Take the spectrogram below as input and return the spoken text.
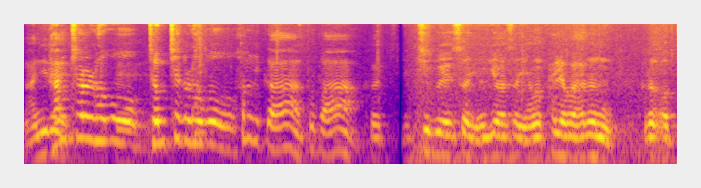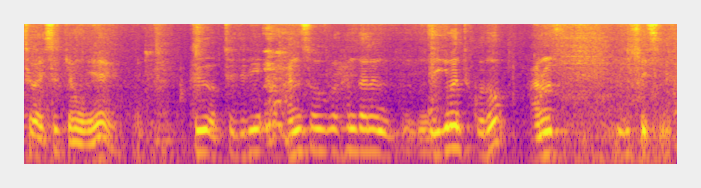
만일에 감찰을 하고 네. 정책을 하고 합니까, 누가? 그 육지부에서 여기 와서 영업하려고 하는 그런 업체가 있을 경우에 그 업체들이 단속을 한다는 얘기만 듣고도 안 올 수 있습니다.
